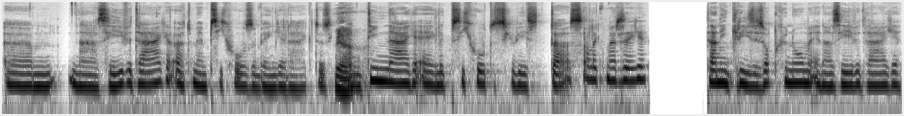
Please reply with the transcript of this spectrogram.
ehm, na zeven dagen uit mijn psychose ben geraakt. Dus ik Ja. ben tien dagen eigenlijk psychotisch geweest thuis, zal ik maar zeggen. Dan in crisis opgenomen en na zeven dagen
